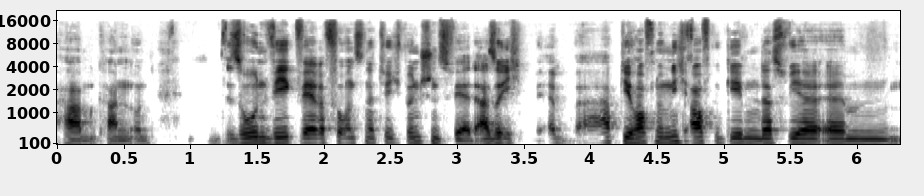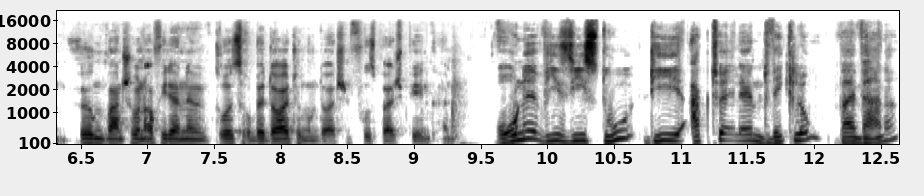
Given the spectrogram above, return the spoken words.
haben kann. Und so ein Weg wäre für uns natürlich wünschenswert. Also ich äh, habe die Hoffnung nicht aufgegeben, dass wir ähm, irgendwann schon auch wieder eine größere Bedeutung im deutschen Fußball spielen können. Rone, wie siehst du die aktuelle Entwicklung bei Werner?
